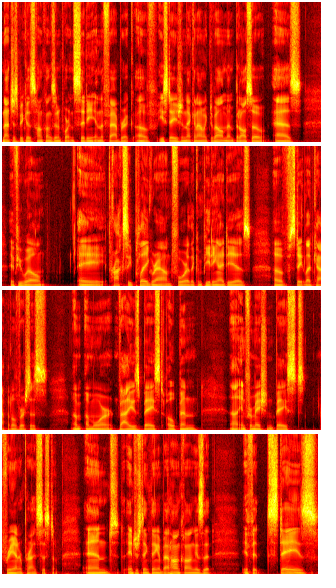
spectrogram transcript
not just because Hong Kong's an important city in the fabric of East Asian economic development, but also as, if you will, a proxy playground for the competing ideas of state-led capital versus a, a more values-based, open, uh, information-based free enterprise system. And the interesting thing about Hong Kong is that if it stays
